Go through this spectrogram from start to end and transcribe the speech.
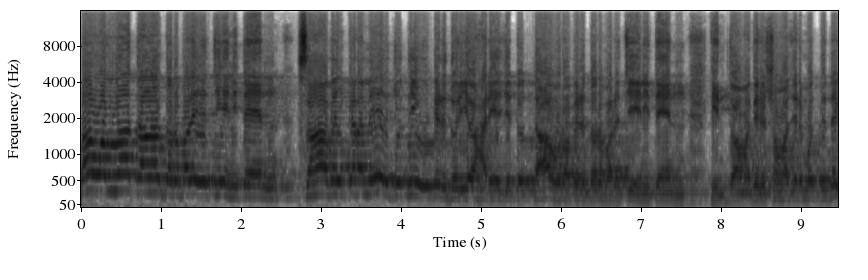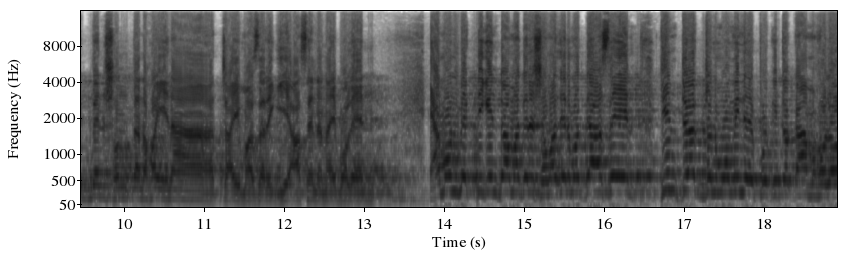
তাও আল্লাহ তার দরবারে চেয়ে নিতেন। সাহাবাই কারামের যদি উটের দরিয়া হারিয়ে যেত, তাও রবের দরবারে চেয়ে নিতেন। কিন্তু আমাদের সমাজের মধ্যে দেখবেন সন্তান হয় না, চাই মাজারে গিয়ে আসেন না নাই বলেন। এমন ব্যক্তি কিন্তু আমাদের সমাজের মধ্যে আছে, কিন্তু একজন মমিনের প্রকৃত কাম হলো,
